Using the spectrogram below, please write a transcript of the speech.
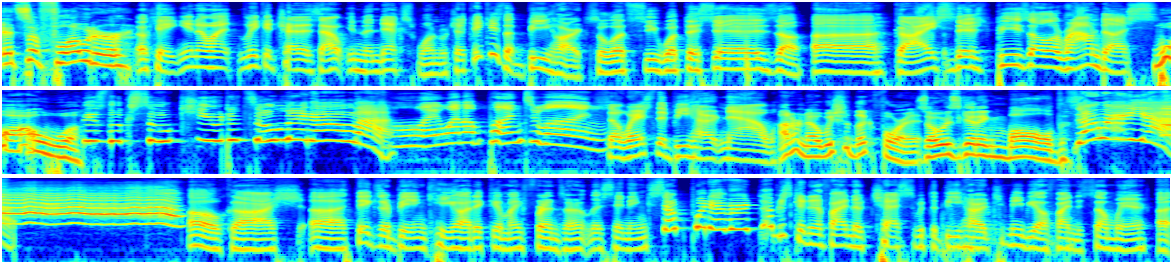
It's a floater. Okay, you know what? We could try this out in the next one, which I think is a bee heart. So let's see what this is. Uh, uh guys, there's bees all around us. Whoa. These look so cute and so little. Oh, I want to punch one. So where's the bee heart now? I don't know. We should look for it. Zoe's getting mauled. Zoe! Oh gosh, uh, things are being chaotic and my friends aren't listening. So whatever, I'm just gonna find a chest with the bee heart. Maybe I'll find it somewhere. Uh,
